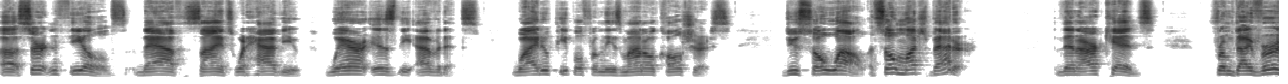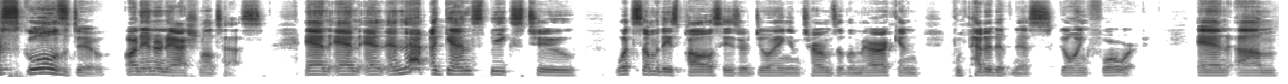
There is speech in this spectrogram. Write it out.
uh, certain fields math science what have you where is the evidence? Why do people from these monocultures do so well and so much better than our kids from diverse schools do on international tests? And and and, and that again speaks to what some of these policies are doing in terms of American competitiveness going forward. And um,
